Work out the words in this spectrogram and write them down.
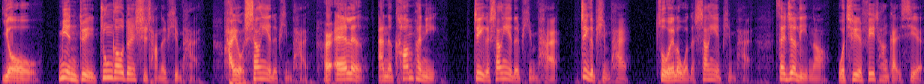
有。面对中高端市场的品牌，还有商业的品牌，而 Allen and Company 这个商业的品牌，这个品牌作为了我的商业品牌，在这里呢，我其实非常感谢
